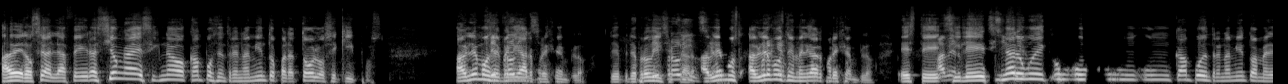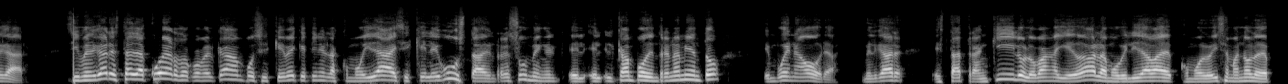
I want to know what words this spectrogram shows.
A ver, o sea, la federación ha designado campos de entrenamiento para todos los equipos. Hablemos de, Melgar, por ejemplo. De, provincia, Hablemos, hablemos de Melgar, por ejemplo. Este, si le designaron un, campo de entrenamiento a Melgar, si Melgar está de acuerdo con el campo, si es que ve que tiene las comodidades, si es que le gusta, en resumen, el, campo de entrenamiento, en buena hora. Melgar está tranquilo, lo van a llevar, la movilidad va, como lo dice Manolo,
